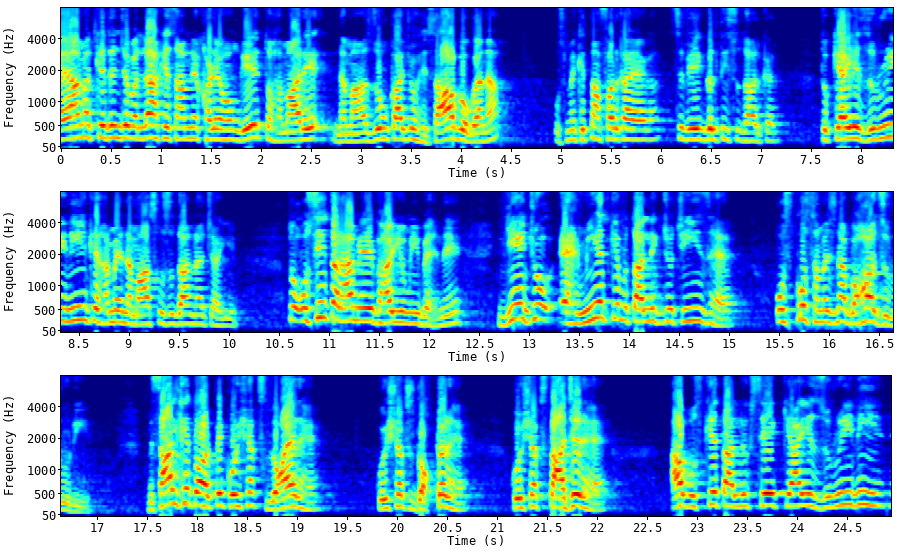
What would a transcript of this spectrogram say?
क़यामत के दिन जब अल्लाह के सामने खड़े होंगे तो हमारे नमाजों का जो हिसाब होगा ना, उसमें कितना फ़र्क आएगा? सिर्फ़ एक गलती सुधार कर। तो क्या ये ज़रूरी नहीं कि हमें नमाज़ को सुधारना चाहिए? तो उसी तरह मेरे भाइयों में बहनें, ये जो अहमियत के मुतालिक जो चीज़ है, उसको समझना बहुत ज़रूरी है। मिसाल के तौर पे कोई शख्स लॉयर है, कोई शख्स डॉक्टर है, कोई शख्स ताजर है, अब उसके ताल्लुक से क्या ये ज़रूरी नहीं है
